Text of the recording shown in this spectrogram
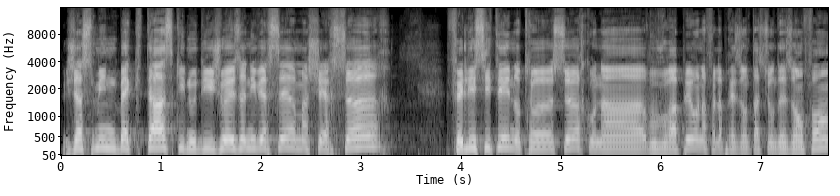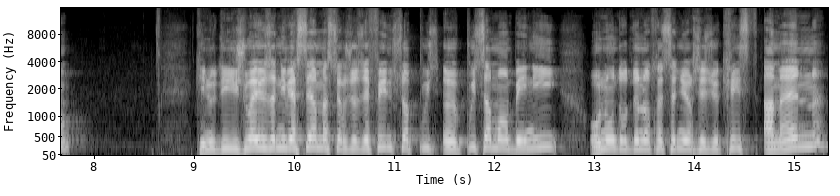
Jasmine Bectas qui nous dit Joyeux anniversaire ma chère sœur. Féliciter notre sœur qu'on a, vous vous rappelez, on a fait la présentation des enfants, qui nous dit Joyeux anniversaire ma sœur Joséphine, sois euh, puissamment bénie au nom de notre Seigneur Jésus-Christ. Amen.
